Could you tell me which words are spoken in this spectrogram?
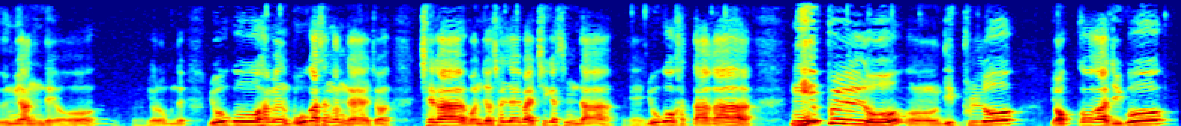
의미하는데요. 여러분들 요거 하면 뭐가 생각나야죠? 제가 먼저 설레발 치겠습니다. 예, 요거 갖다가 니플로 어, 니플로 엮어가지고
